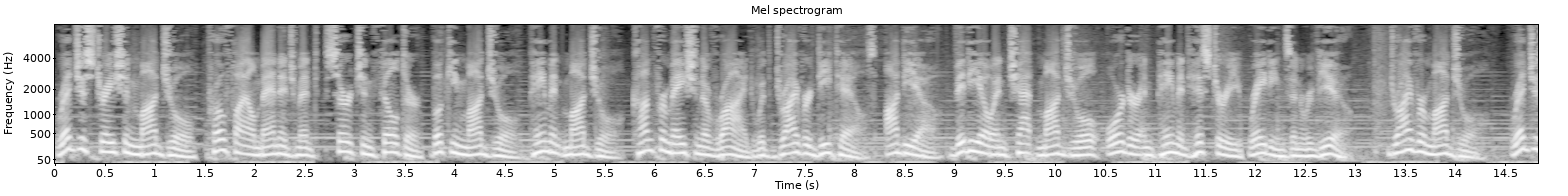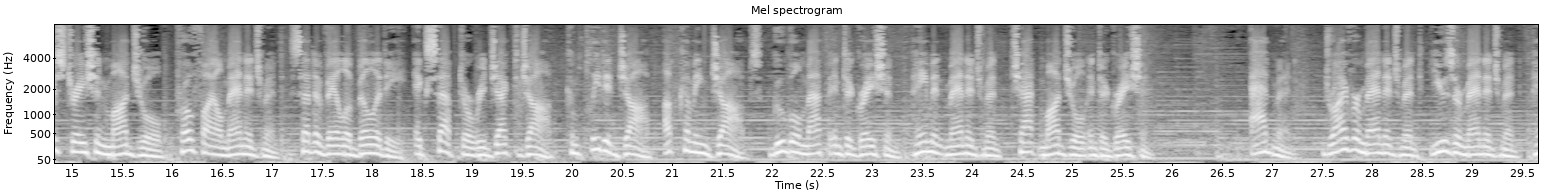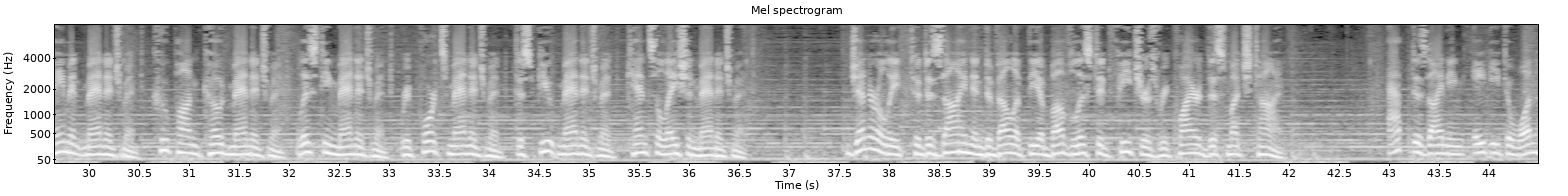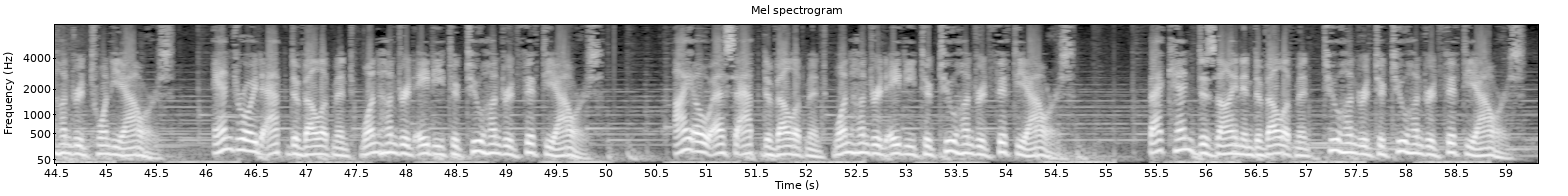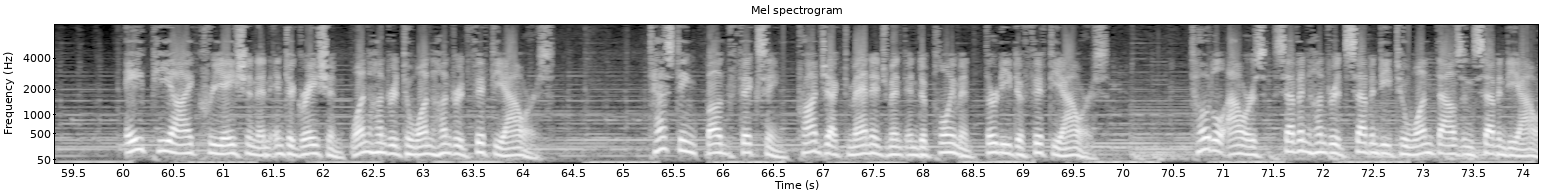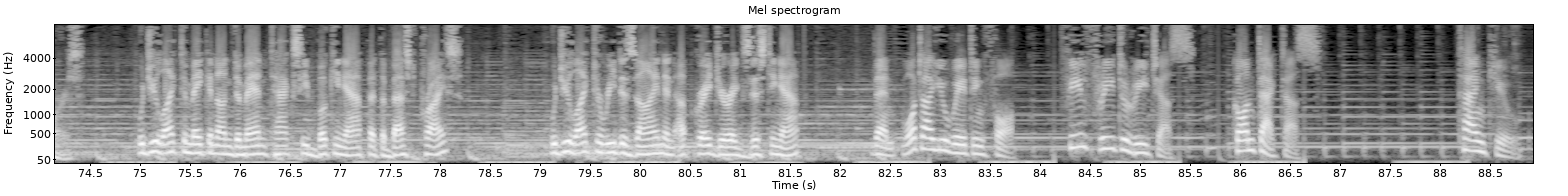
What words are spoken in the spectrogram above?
Registration module, profile management, search and filter, booking module, payment module, confirmation of ride with driver details, audio, video and chat module, order and payment history, ratings and review. Driver module. Registration module, profile management, set availability, accept or reject job, completed job, upcoming jobs, Google Map integration, payment management, chat module integration. Admin. Driver management, user management, payment management, coupon code management, listing management, reports management, dispute management, cancellation management. Generally, to design and develop the above listed features required this much time. App designing 80 to 120 hours. Android app development 180 to 250 hours. iOS app development 180 to 250 hours. Backend design and development 200 to 250 hours. API creation and integration 100 to 150 hours. Testing, bug fixing, project management and deployment 30 to 50 hours. Total hours 770 to 1070 hours. Would you like to make an on-demand taxi booking app at the best price? Would you like to redesign and upgrade your existing app? Then, what are you waiting for? Feel free to reach us. Contact us. Thank you.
